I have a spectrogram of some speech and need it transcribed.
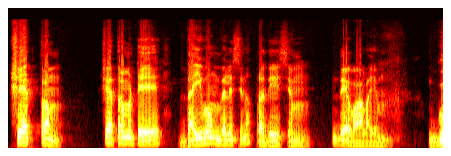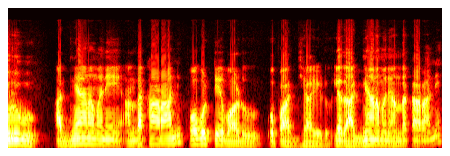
క్షేత్రం. క్షేత్రం అంటే దైవం వెలిసిన ప్రదేశం దేవాలయం. గురువు అజ్ఞానమనే అంధకారాన్ని పోగొట్టేవాడు ఉపాధ్యాయుడు లేదా అజ్ఞానమనే అంధకారాన్ని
